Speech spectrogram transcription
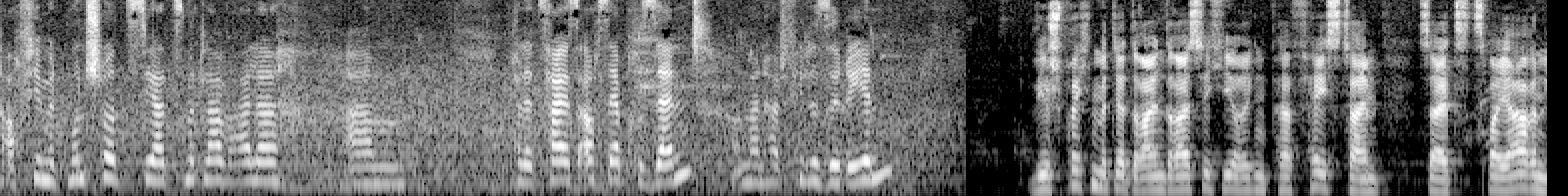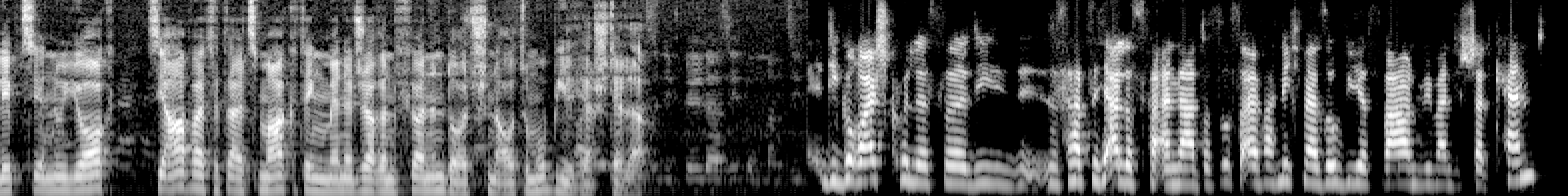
auch viel mit Mundschutz jetzt mittlerweile. Ähm, Polizei ist auch sehr präsent und man hört viele Sirenen. Wir sprechen mit der 33-Jährigen per FaceTime. Seit zwei Jahren lebt sie in New York. Sie arbeitet als Marketingmanagerin für einen deutschen Automobilhersteller die Geräuschkulisse, die, das hat sich alles verändert. Das ist einfach nicht mehr so, wie es war und wie man die Stadt kennt.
